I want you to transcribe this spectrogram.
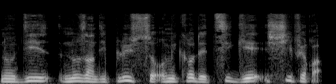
nous, en dit plus au micro de Tigé Chifera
